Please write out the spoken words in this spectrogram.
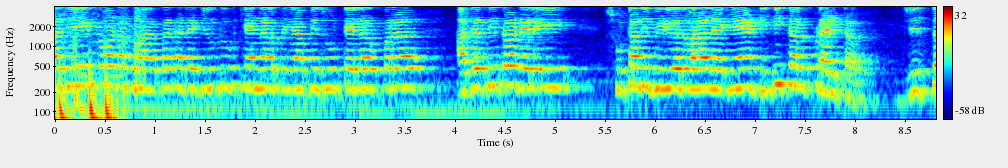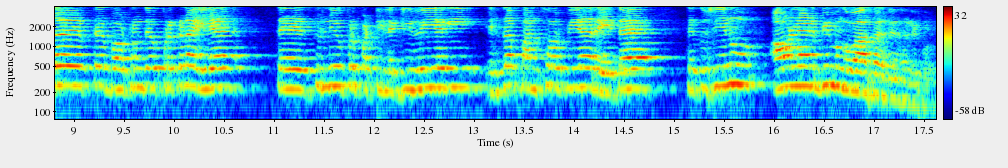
ਹਾਂਜੀ ਤੁਹਾਡਾ ਸਵਾਗਤ ਹੈ ਸਾਡੇ YouTube channel Punjabi suit tailor ਉੱਪਰ। ਅੱਜ ਅਸੀਂ ਤੁਹਾਡੇ ਲਈ ਸੂਟਾਂ ਦੀ ਵੀਡੀਓ ਦੁਬਾਰਾ ਲੈ ਕੇ ਆਏ ਹਾਂ ਡਿਜੀਟਲ ਪ੍ਰਿੰਟ ਜਿਸ ਦੇ ਉੱਤੇ ਬਾਟਮ ਦੇ ਉੱਪਰ ਕਢਾਈ ਹੈ ਤੇ ਚੁੰਨੀ ਉੱਪਰ ਪੱਟੀ ਲੱਗੀ ਹੋਈ ਹੈਗੀ। ਇਸ ਦਾ 500 ਰੁਪਿਆ ਰੇਟ ਹੈ ਤੇ ਤੁਸੀਂ ਇਹਨੂੰ ਆਨਲਾਈਨ ਵੀ ਮੰਗਵਾ ਸਕਦੇ ਹੋ ਸਾਡੇ ਕੋਲ।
